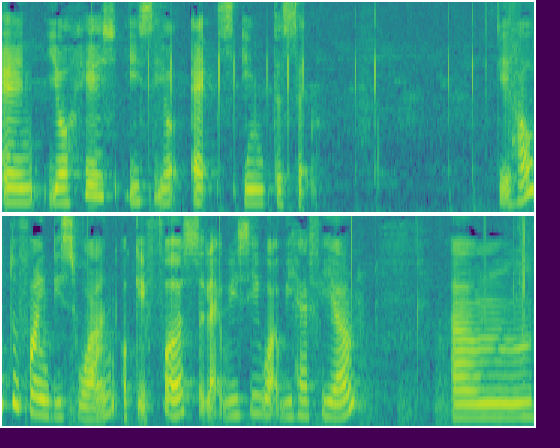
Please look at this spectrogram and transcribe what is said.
And your H is your X intercept. Okay, how to find this one? Okay, first, let we see what we have here. Um,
